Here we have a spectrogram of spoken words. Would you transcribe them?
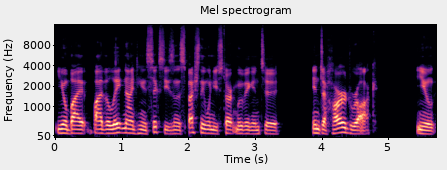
you know by by the late 1960s and especially when you start moving into into hard rock you know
